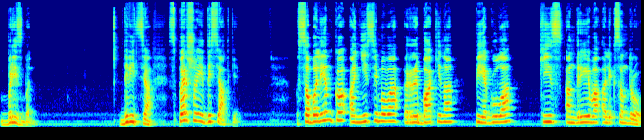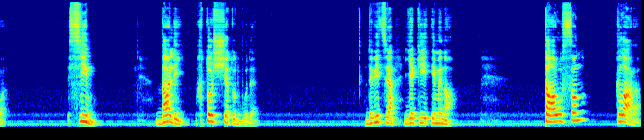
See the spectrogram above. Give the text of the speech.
Брізбен. Дивіться, з першої десятки. Соболенко, Анісімова, Рибакіна, Пегула, Кіз, Андрієва, Олександрова. Сім. Далі, хто ще тут буде? Дивіться, які імена. Таусон, Клара,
